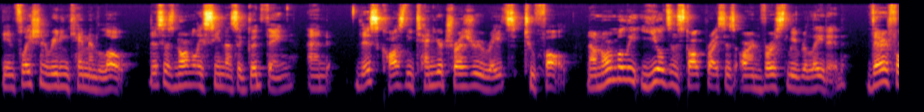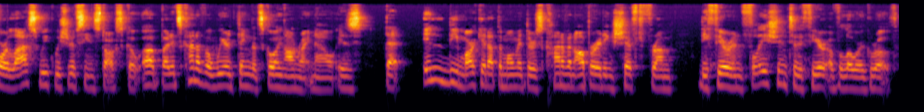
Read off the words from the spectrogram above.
the inflation reading came in low. This is normally seen as a good thing, and this caused the 10 year treasury rates to fall. Now, normally yields and stock prices are inversely related. Therefore, last week we should have seen stocks go up, but it's kind of a weird thing that's going on right now is that in the market at the moment, there's kind of an operating shift from the fear of inflation to the fear of lower growth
